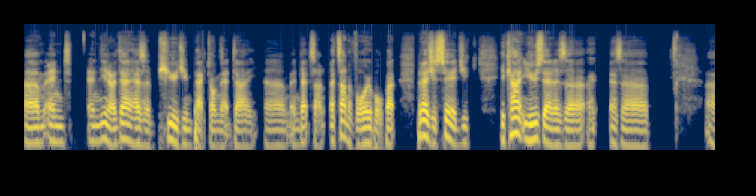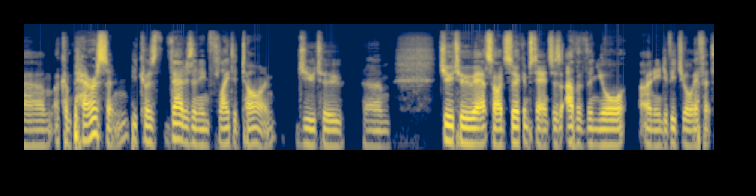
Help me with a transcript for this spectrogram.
um, and and you know that has a huge impact on that day, um, and that's un, that's unavoidable. But but as you said, you you can't use that as a as a um, a comparison because that is an inflated time due to um, due to outside circumstances other than your own individual effort.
